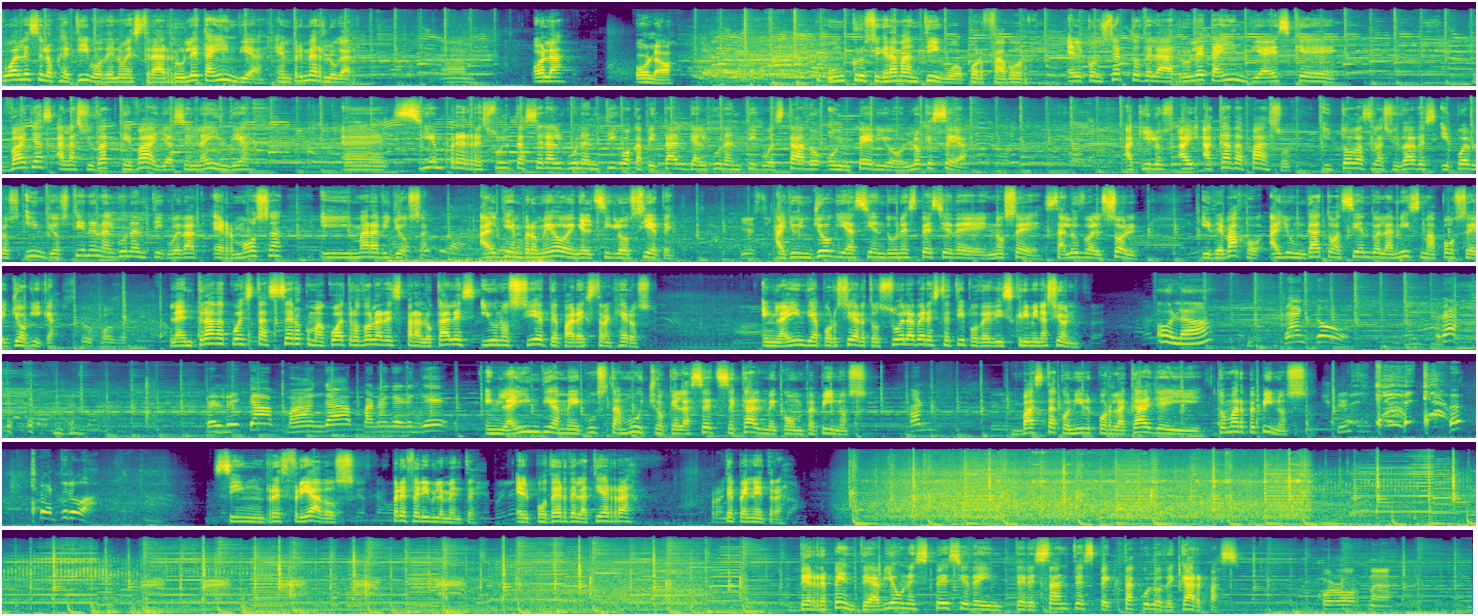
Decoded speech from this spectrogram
¿Cuál es el objetivo de nuestra ruleta india en primer lugar? Hola. Hola. Un crucigrama antiguo, por favor. El concepto de la ruleta india es que vayas a la ciudad que vayas en la India, eh, siempre resulta ser alguna antigua capital de algún antiguo estado o imperio, lo que sea. Aquí los hay a cada paso y todas las ciudades y pueblos indios tienen alguna antigüedad hermosa y maravillosa. Alguien bromeó en el siglo VII. Hay un yogi haciendo una especie de, no sé, saludo al sol. Y debajo hay un gato haciendo la misma pose yógica. La entrada cuesta 0,4 dólares para locales y unos 7 para extranjeros. En la India, por cierto, suele haber este tipo de discriminación. Hola. En la India me gusta mucho que la sed se calme con pepinos. Basta con ir por la calle y tomar pepinos. Sin resfriados, preferiblemente. El poder de la tierra te penetra. De repente había una especie de interesante espectáculo de carpas.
